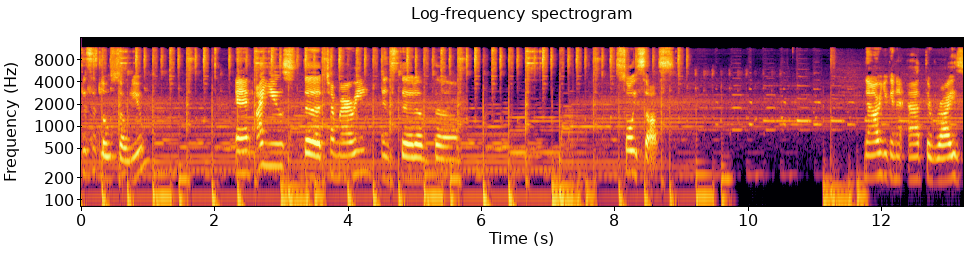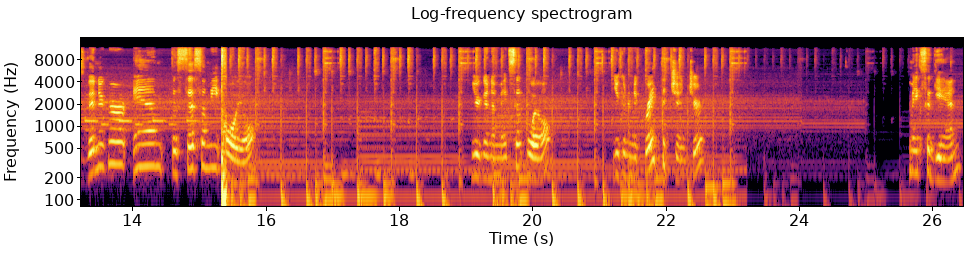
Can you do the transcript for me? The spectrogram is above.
This is low sodium. And I use the tamari instead of the soy sauce. Now you're gonna add the rice vinegar and the sesame oil. You're gonna mix it well. You're to grate the ginger. Mix again.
